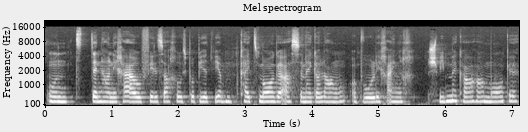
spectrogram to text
Und dann habe ich auch viele Sachen ausprobiert, wie kein Morgenessen mega lang, obwohl ich eigentlich Schwimmen hatte am Morgen.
